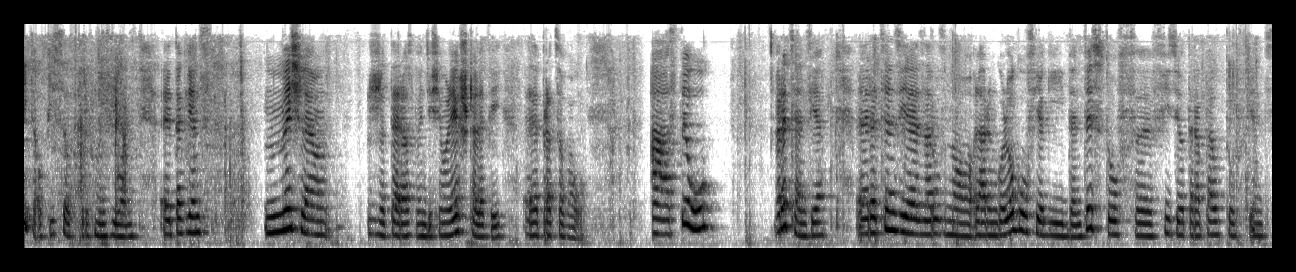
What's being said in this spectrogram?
i te opisy, o których mówiłam. Tak więc myślę, że teraz będzie się jeszcze lepiej pracowało. A z tyłu recenzje. Recenzje zarówno laryngologów, jak i dentystów, fizjoterapeutów, więc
